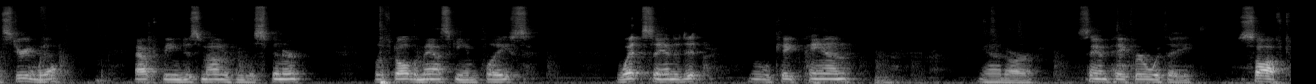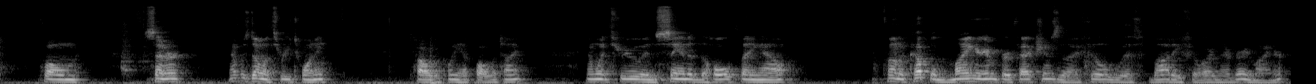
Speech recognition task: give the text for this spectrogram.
The steering wheel after being dismounted from the spinner. Left all the masking in place, wet sanded it, little cake pan, and our sandpaper with a soft foam center. That was done with 320, towel to clean up all the time. And went through and sanded the whole thing out. Found a couple minor imperfections that I filled with body filler, and they're very minor.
